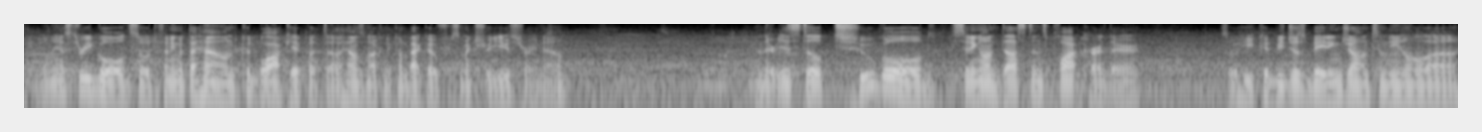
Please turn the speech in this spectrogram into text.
He only has three gold, so defending with the Hound could block it, but uh, the Hound's not going to come back out for some extra use right now. And there is still two gold sitting on Dustan's plot card there. So he could be just baiting Jon to kneel, uh,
